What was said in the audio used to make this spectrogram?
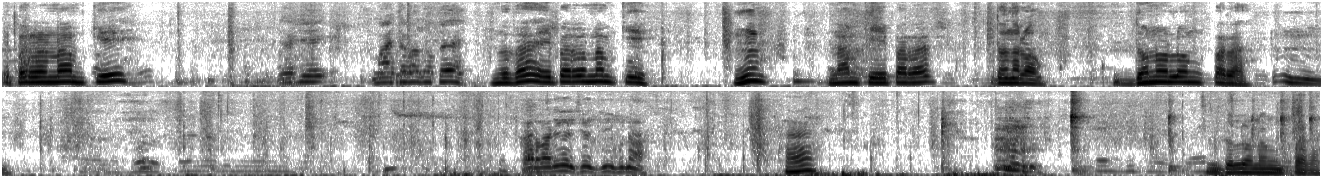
এই পাড়ার নাম কি? দাদা এই পাড়ার নাম কি? হুম? নাম কি এই পাড়ার দনলং। দনলং পাড়া কার বাড়ি হয়েছে জিপুনা হ্যাঁ? দোলনং পাড়া।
